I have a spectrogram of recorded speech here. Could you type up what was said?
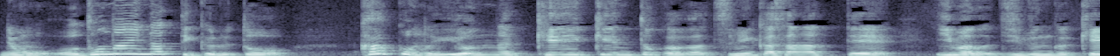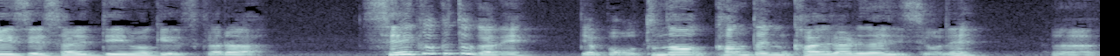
でも大人になってくると過去のいろんな経験とかが積み重なって今の自分が形成されているわけですから性格とかねやっぱ大人は簡単に変えられないですよねうん。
